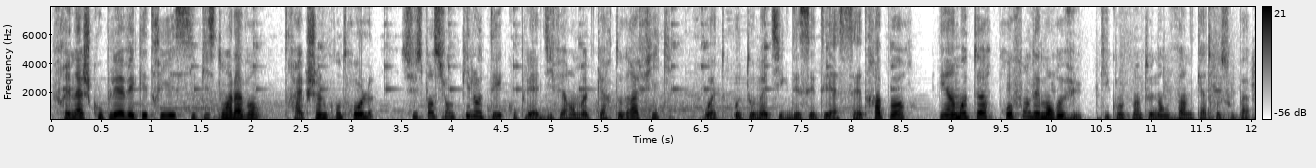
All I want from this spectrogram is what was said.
Freinage couplé avec étrier 6 pistons à l'avant, traction control, suspension pilotée couplée à différents modes cartographiques, boîte automatique DCT à 7 rapports et un moteur profondément revu qui compte maintenant 24 soupapes.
